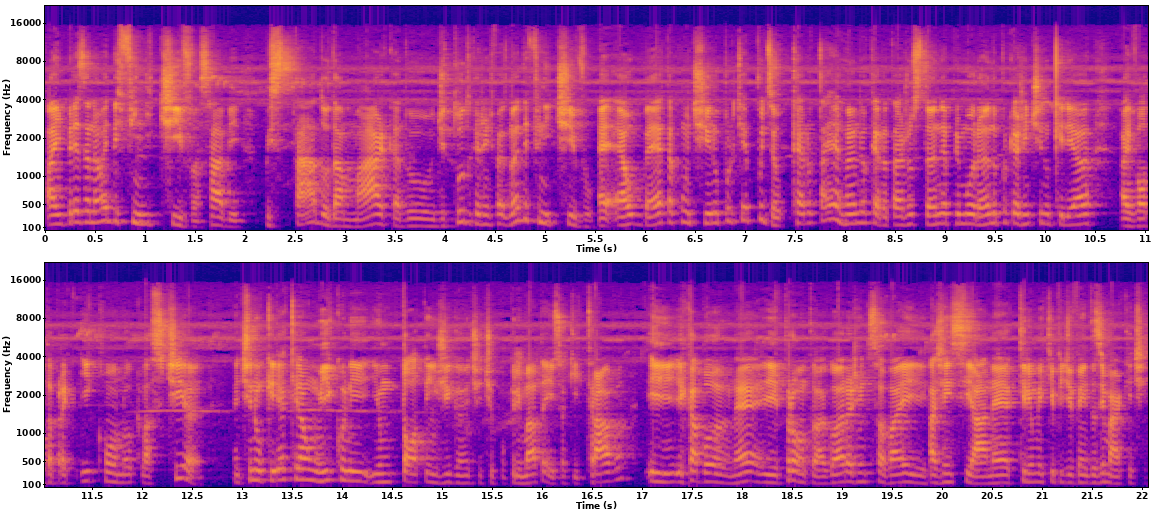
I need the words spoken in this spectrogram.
a empresa não é definitiva, sabe? O estado da marca, do, de tudo que a gente faz, não é definitivo. É, é o beta contínuo, porque, putz, eu quero estar tá errando, eu quero estar tá ajustando e aprimorando, porque a gente não queria. Aí volta para iconoclastia a gente não queria criar um ícone e um totem gigante, tipo, primata é isso aqui, crava e, e, acabou, né? E pronto, agora a gente só vai agenciar, né? Cria uma equipe de vendas e marketing.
